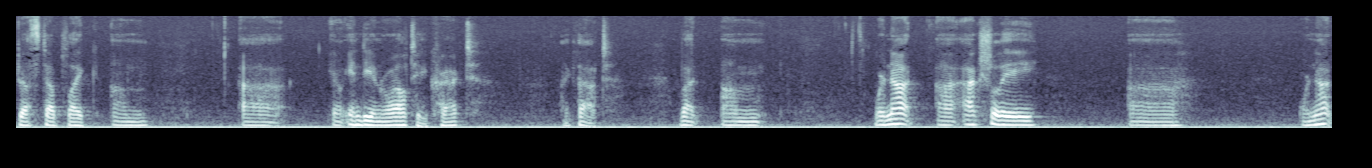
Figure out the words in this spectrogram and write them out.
dressed up like um, uh, you know, Indian royalty, correct? Like that. But um, we're not uh, actually, uh, we're not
